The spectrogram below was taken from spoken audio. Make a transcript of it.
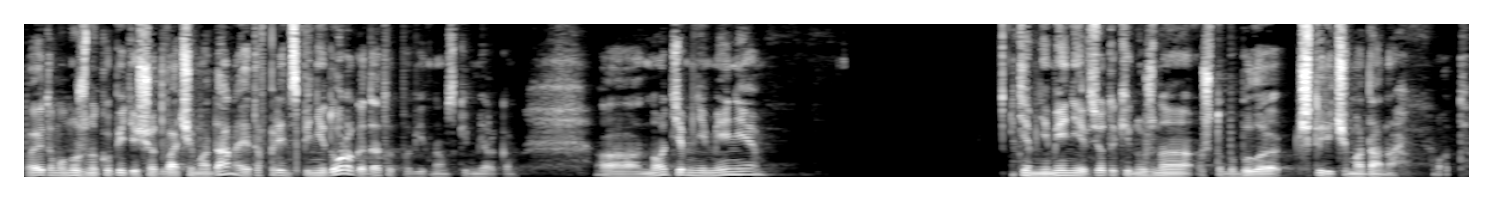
Поэтому нужно купить еще два чемодана. Это, в принципе, недорого, да, тут по вьетнамским меркам. А, но, тем не менее, тем не менее, все-таки нужно, чтобы было четыре чемодана. Вот.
